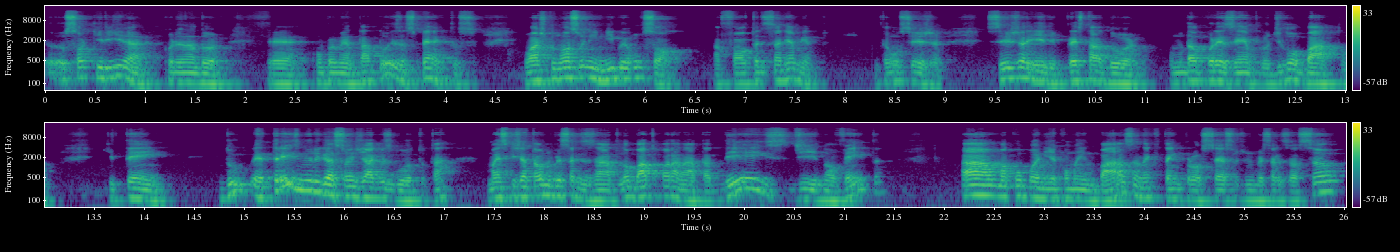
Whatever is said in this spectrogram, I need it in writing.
Eu só queria, coordenador, é, complementar dois aspectos. Eu acho que o nosso inimigo é um só, a falta de saneamento. Então, ou seja, seja ele prestador, vamos dar, por exemplo, de Lobato, que tem do, é, 3 mil ligações de água e esgoto, tá? Mas que já está universalizado. Lobato Paraná está desde 90. Há uma companhia como a Embasa, né, que está em processo de universalização.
